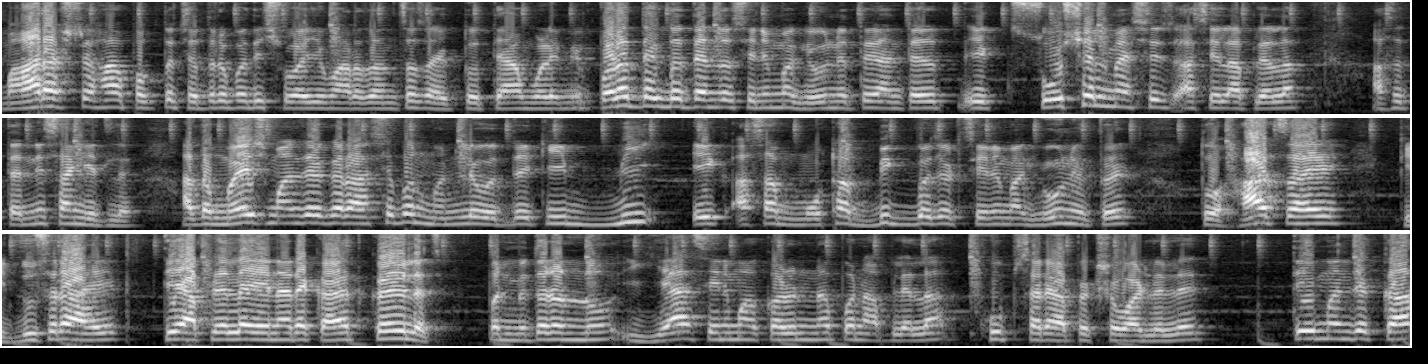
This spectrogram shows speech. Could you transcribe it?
महाराष्ट्र हा फक्त छत्रपती शिवाजी महाराजांचाच ऐकतो. त्यामुळे मी परत एकदा त्यांचा सिनेमा घेऊन येतोय आणि त्यात एक सोशल मेसेज असेल आपल्याला असं त्यांनी सांगितलं. आता महेश मांजरेकर असे पण म्हणले होते की मी एक असा मोठा बिग बजेट सिनेमा घेऊन येतोय. तो हाच आहे की दुसरा आहे ते आपल्याला येणाऱ्या काळात कळेलच. पण मित्रांनो या सिनेमाकडून पण आपल्याला खूप साऱ्या अपेक्षा वाढलेल्या आहेत. ते म्हणजे का?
